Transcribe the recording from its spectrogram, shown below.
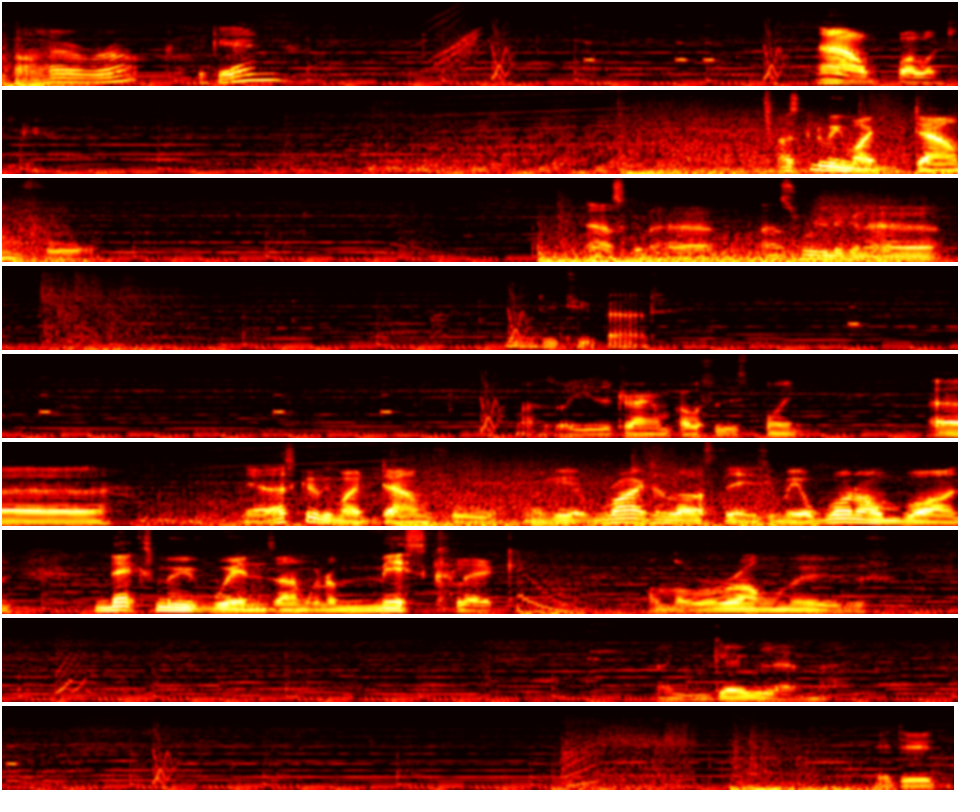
Fire Rock again? Ow, bollock you. That's going to be my downfall. That's going to hurt. That's really going to hurt. Don't do too bad. Might as well use a Dragon Pulse at this point. Uh, yeah, that's going to be my downfall. I'm going to get right to the last thing. It's going to be a one-on-one. -on -one. Next move wins, and I'm going to misclick on the wrong move. A Golem. Hey dude,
